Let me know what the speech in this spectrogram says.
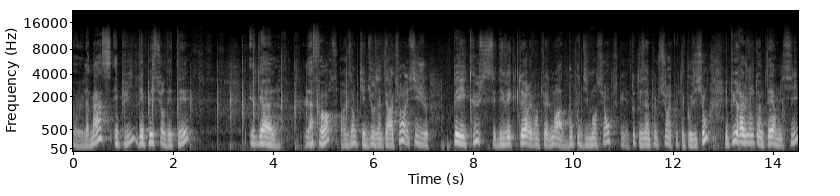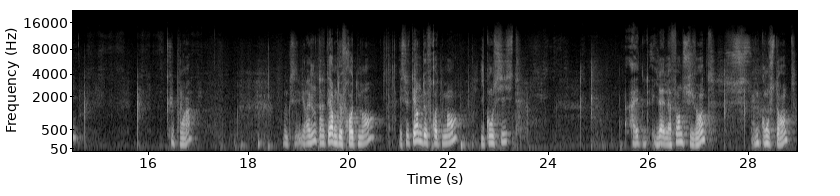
euh, la masse, et puis dp sur dt égale la force, par exemple, qui est due aux interactions. Et si je P et Q, c'est des vecteurs éventuellement à beaucoup de dimensions, puisqu'il y a toutes les impulsions et toutes les positions. Et puis il rajoute un terme ici, Q point. Donc il rajoute un terme de frottement. Et ce terme de frottement, il consiste il a la forme suivante, une constante,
